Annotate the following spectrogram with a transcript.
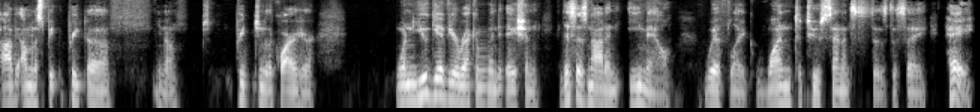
i'm going to speak pre, uh, you know preaching to the choir here. When you give your recommendation this is not an email with like one to two sentences to say hey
